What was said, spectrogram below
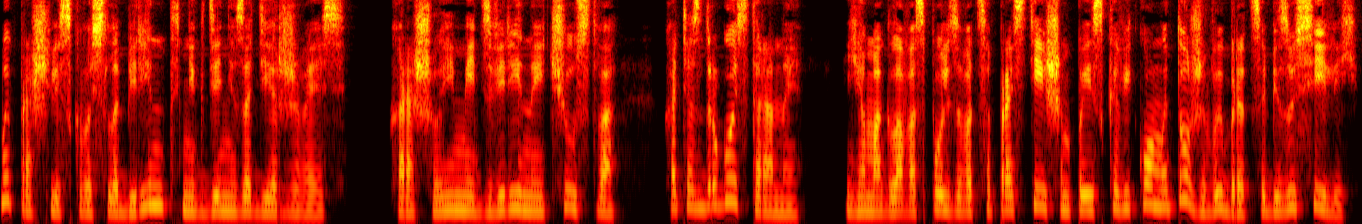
Мы прошли сквозь лабиринт, нигде не задерживаясь. Хорошо иметь звериные чувства, хотя, с другой стороны, я могла воспользоваться простейшим поисковиком и тоже выбраться без усилий.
